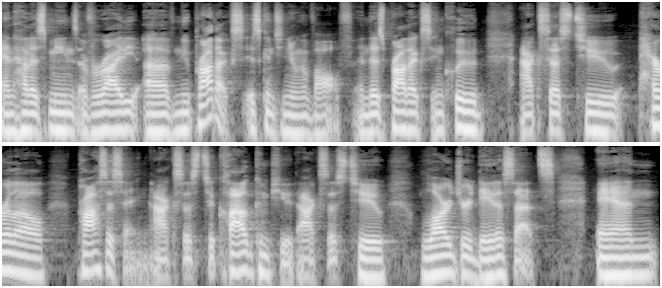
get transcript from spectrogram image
and how this means a variety of new products is continuing to evolve. And those products include access to parallel processing, access to cloud compute, access to larger data sets. And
